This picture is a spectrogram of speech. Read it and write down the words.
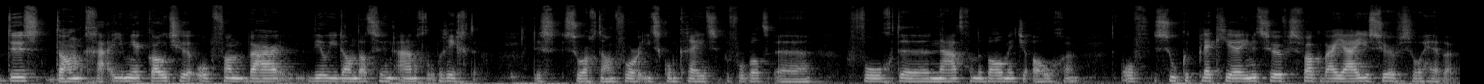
Dus dan ga je meer coachen op van waar wil je dan dat ze hun aandacht op richten. Dus zorg dan voor iets concreets. Bijvoorbeeld uh, volg de naad van de bal met je ogen. Of zoek het plekje in het servicevak waar jij je service wil hebben.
